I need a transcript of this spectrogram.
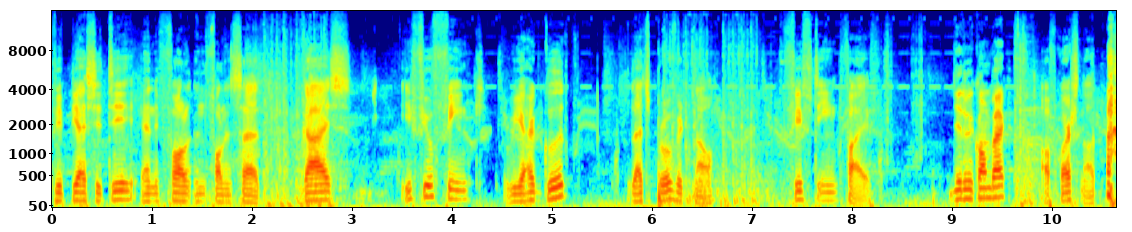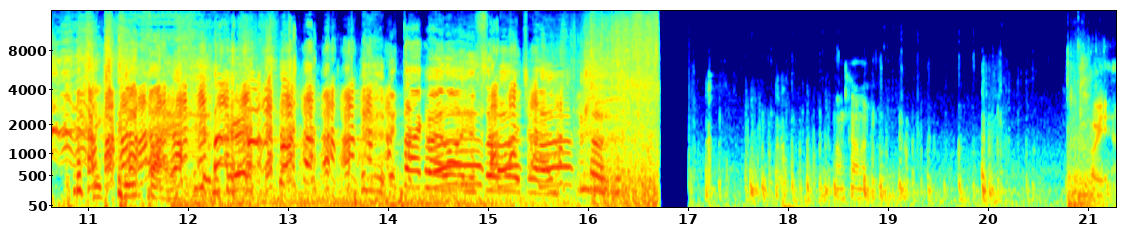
VP ICT, and Fallen, and Fallen said, Guys, if you think we are good, let's prove it now. 15 5. did we come back? Of course not. 16 5. Attack my love you so much, man. I'm coming. Oh yeah.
